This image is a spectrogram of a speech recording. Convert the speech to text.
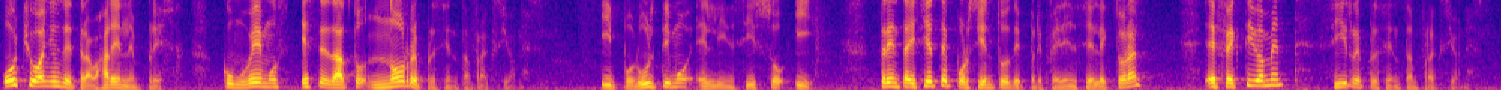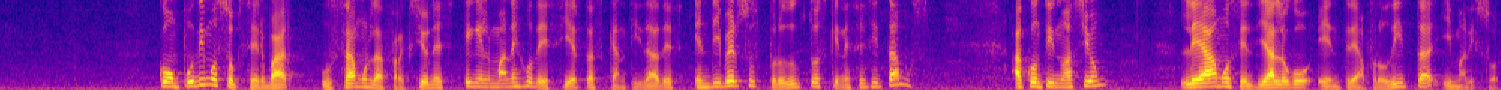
8 años de trabajar en la empresa. Como vemos, este dato no representa fracciones. Y por último, el inciso I, 37% de preferencia electoral. Efectivamente, sí representan fracciones. Como pudimos observar, usamos las fracciones en el manejo de ciertas cantidades en diversos productos que necesitamos. A continuación, leamos el diálogo entre Afrodita y Marisol.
